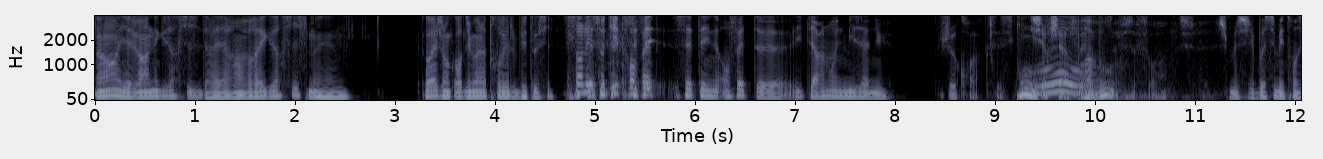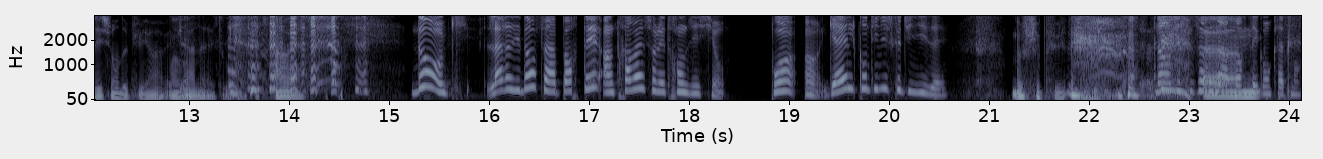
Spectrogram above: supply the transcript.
Non, il y avait un exercice derrière, un vrai exercice, mais ouais, j'ai encore du mal à trouver le but aussi. Sans les sous-titres, en fait. c'était- en fait euh, littéralement une mise à nu. Je crois que c'est ce qu'il Oh, cherchait à faire. bravo. Je, me suis j'ai bossé mes transitions depuis hein, avec Bravo. Anne et tout. Ah ouais. Donc, la résidence a apporté un travail sur les transitions. Point 1. Gaël, continue ce que tu disais. Bah, je sais plus. Non, qu'est-ce que ça vous a Euh, apporté concrètement?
